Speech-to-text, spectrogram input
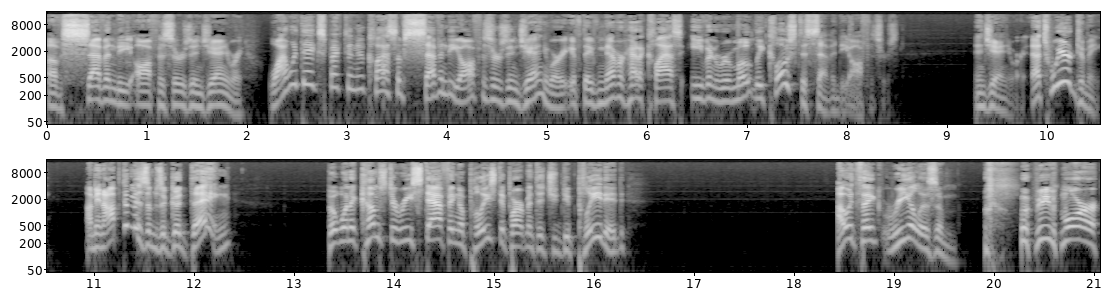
of 70 officers in January. Why would they expect a new class of 70 officers in January if they've never had a class even remotely close to 70 officers? In January. That's weird to me. I mean, optimism's a good thing, but when it comes to restaffing a police department that you depleted, I would think realism would be more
